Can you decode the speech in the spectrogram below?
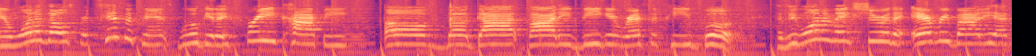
And one of those participants will get a free copy of the God Body Vegan Recipe book. Because we want to make sure that everybody has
